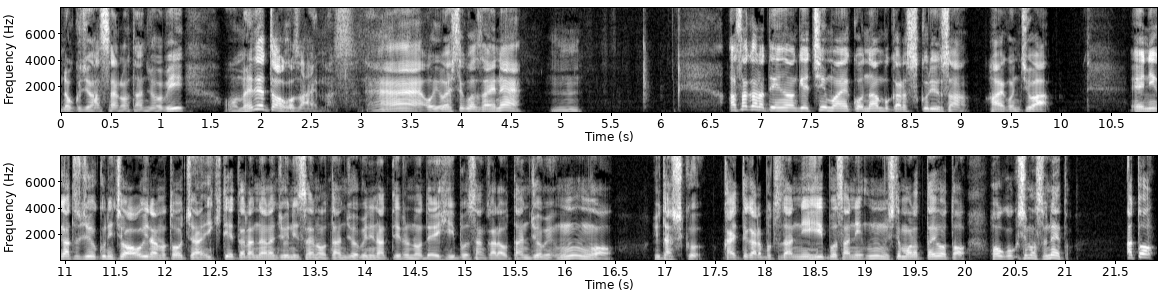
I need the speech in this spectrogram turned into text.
68歳のお誕生日おめでとうございます。ねお祝いしてくださいね。うん。朝から点上げチームあやこ南部からスクリューさん。はいこんにちは。えー、2月19日はおいらの父ちゃん生きていたら72歳のお誕生日になっているのでヒープーさんからお誕生日うんをゆたしく帰ってから仏壇にヒープーさんにうんしてもらったよと報告しますねと。あと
